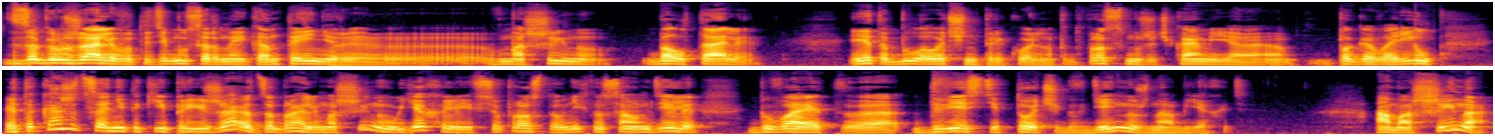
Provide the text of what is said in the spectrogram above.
загружали вот эти мусорные контейнеры э, в машину, болтали. И это было очень прикольно. Просто с мужичками я поговорил. Это кажется, они такие приезжают, забрали машину, уехали, и все просто. У них на самом деле бывает 200 э, точек в день нужно объехать. А машина,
